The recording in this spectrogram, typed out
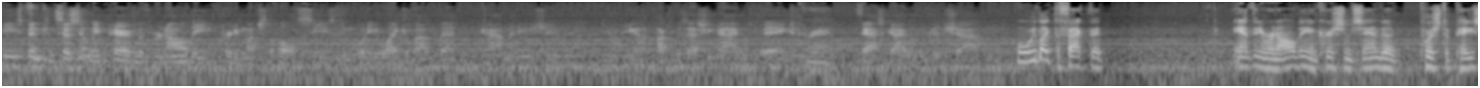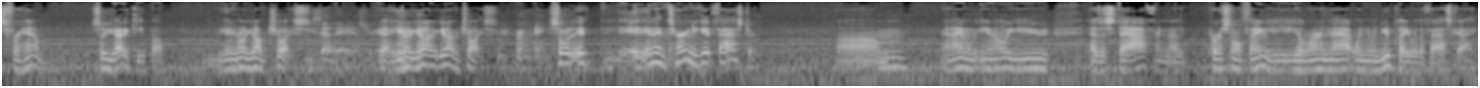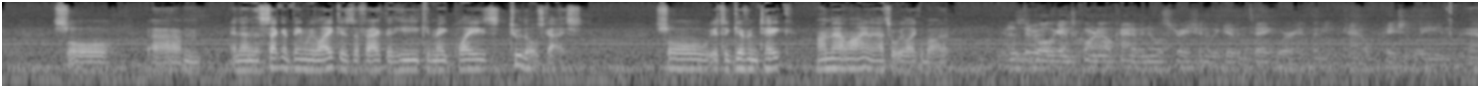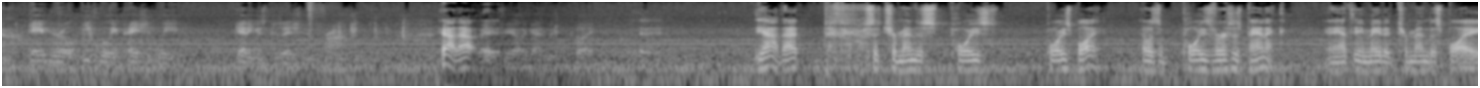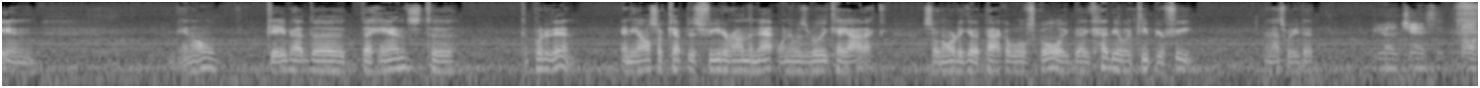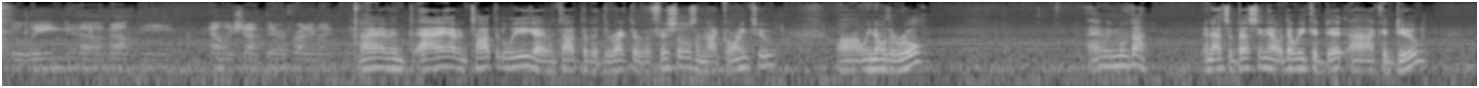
He's been consistently paired with Rinaldi pretty much the whole season. What do you like about that combination? You, know, you got a puck possession guy who's big and a Right. fast guy with a good shot. Well, we like the fact that Anthony Rinaldi and Christian Sanda pushed the pace for him. So you got to keep up. You don't, you don't have a choice. He said that yesterday. Yeah, you don't, you don't, you don't have a choice. right. So it, and in turn, you get faster. Um, and I, you know, you as a staff and a personal thing, you, you learn that when when you played with a fast guy. So, um, and then the second thing we like is the fact that he can make plays to those guys. So it's a give and take on that line, and that's what we like about it. Is the goal against Cornell kind of an illustration of the give and take where Anthony kind of patiently and Yeah. Gabriel equally patiently getting his position in front? Yeah, that the other guy to make a play. yeah, that was a tremendous poised, poised play. That was a poise versus panic, and Anthony made a tremendous play, and you know, Gabe had the the hands to to put it in, and he also kept his feet around the net when it was really chaotic. So in order to get a pack of wolves goal, you got to be able to keep your feet, and that's what he did. You had a chance to talk to the league uh, about the penalty shot there Friday night. I haven't I haven't talked to the league. I haven't talked to the director of officials. I'm not going to. Uh, we know the rule, and we moved on. And that's the best thing that, that we could did uh, could do.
